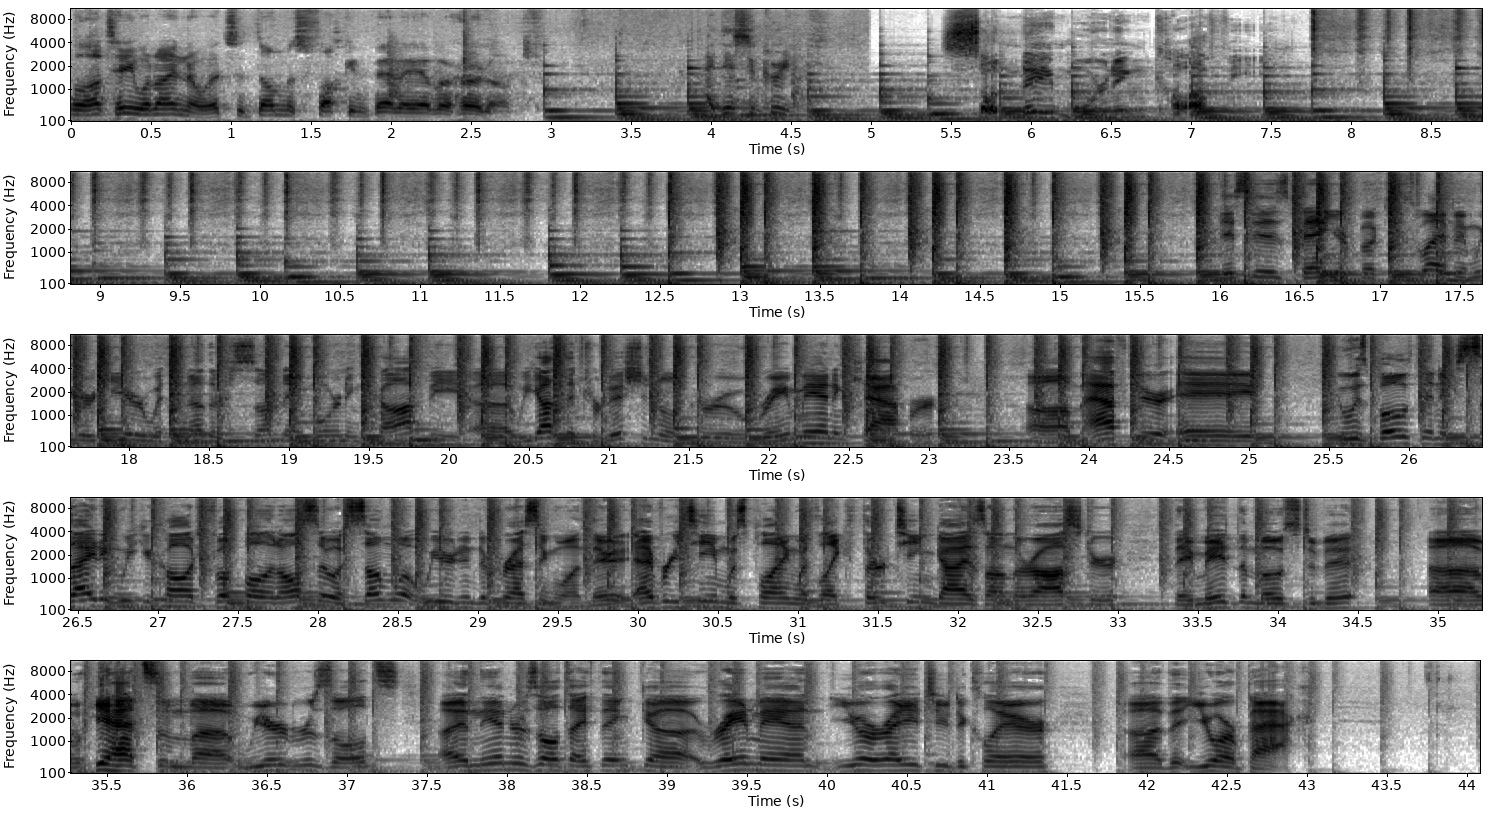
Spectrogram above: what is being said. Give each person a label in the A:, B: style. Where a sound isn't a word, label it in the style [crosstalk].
A: Well, I'll tell you what I know. It's the dumbest fucking bet I ever heard of.
B: I disagree.
C: Sunday morning coffee.
D: This is Banger Booked His Wife, and we are here with another Sunday morning coffee. Uh, we got the traditional crew, Rayman and Capper. Um, after a, it was both an exciting week of college football and also a somewhat weird and depressing one. There, every team was playing with like 13 guys on the roster. They made the most of it. Uh, [laughs] we had some uh, weird results. Uh, in the end result, I think uh, Rainman, you are ready to declare uh, that you are back.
